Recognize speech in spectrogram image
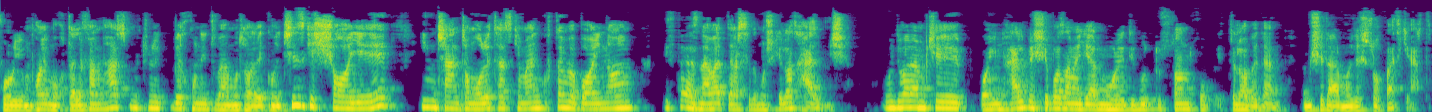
forum های مختلف هم هست. می‌تونید بخونید و مطالعه کنید. چیزی که شایعه این چند تا مورد هست که من گفتم و با اینا هم بیشتر از 90 درصد مشکلات حل میشه. امیدوارم که با این حل بشه. بازم اگر موردی بود دوستان خب اطلاع بدن. میشه در موردش صحبت کرد.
